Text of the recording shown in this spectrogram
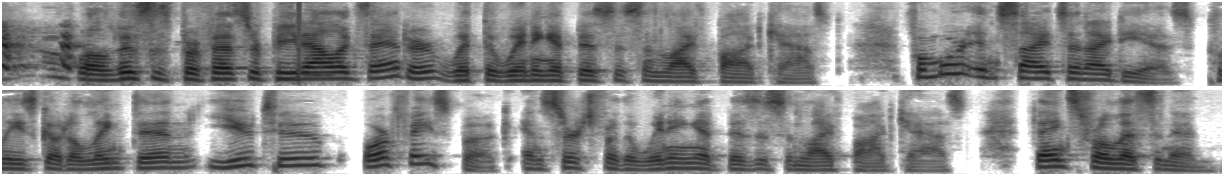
well, this is Professor Pete Alexander with the Winning at Business and Life podcast. For more insights and ideas, please go to LinkedIn, YouTube, or Facebook and search for the Winning at Business and Life podcast. Thanks for listening.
